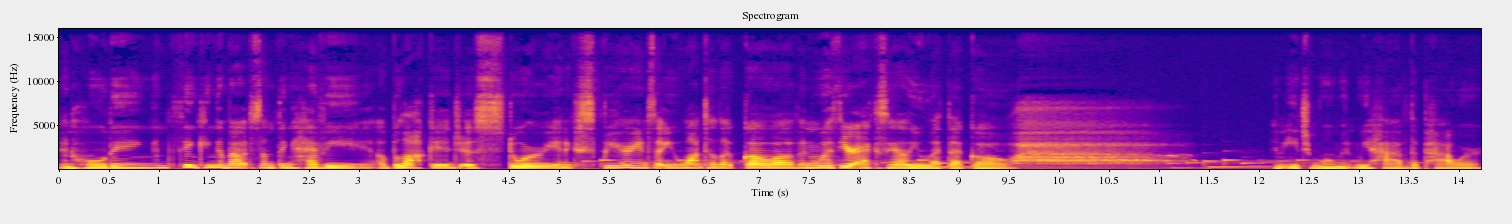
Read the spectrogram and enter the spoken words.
and holding and thinking about something heavy, a blockage, a story, an experience that you want to let go of, and with your exhale, you let that go. In each moment, we have the power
